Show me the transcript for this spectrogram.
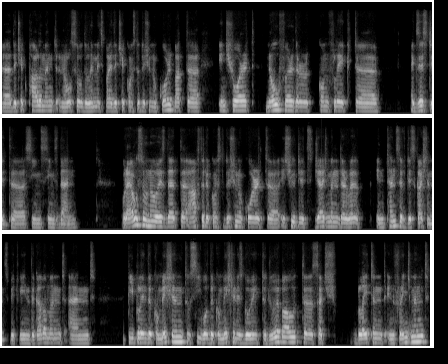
uh, the Czech parliament and also the limits by the Czech Constitutional Court. But uh, in short, no further conflict uh, existed since, since then. What I also know is that uh, after the Constitutional Court uh, issued its judgment, there were intensive discussions between the government and people in the commission to see what the commission is going to do about uh, such blatant infringement.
